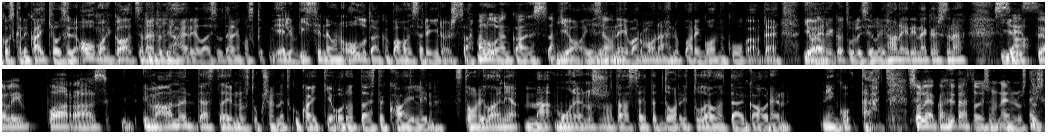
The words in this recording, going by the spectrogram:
koska ne kaikki on silleen, oh my god, sä näytät Mm. ihan erilaiselta. Ne, Koska, eli vissi ne on ollut aika pahoissa riidoissa. Mä luulen kanssa. Joo, ja sitten ne ei varmaan nähnyt parin kolme kuukauteen. Joo, Joo. Erika tuli siellä ihan erinäköisenä. Ja Siis se oli paras. mä annoin tästä ennustuksen, että kun kaikki odottaa sitä Kailin storylinea, mä, mun ennustus on taas se, että Dori tulee olla tämän kauden niin kuin tähti. Se oli aika hyvä toi sun ennustus.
